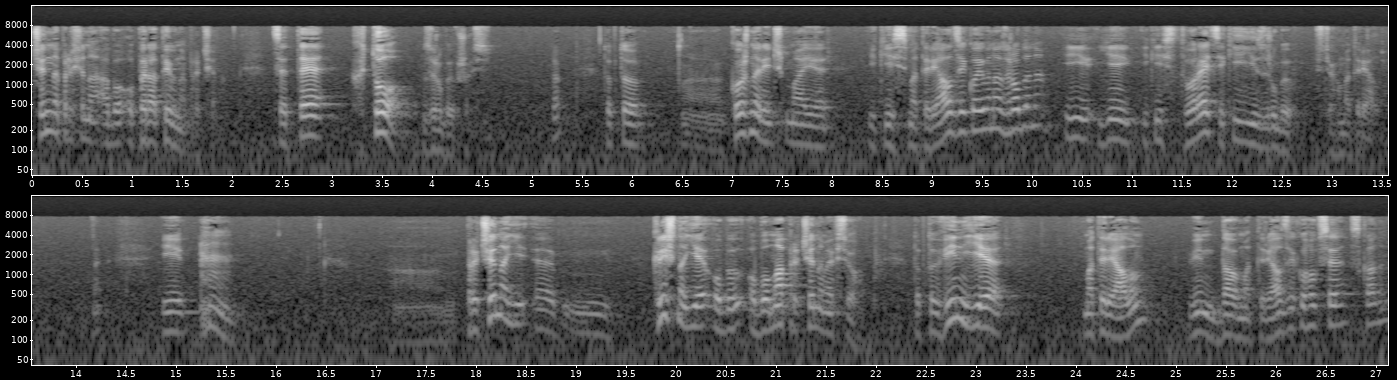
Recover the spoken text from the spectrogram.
чинна причина або оперативна причина. Це те, хто зробив щось. Тобто е, кожна річ має якийсь матеріал, з якої вона зроблена, і є якийсь творець, який її зробив з цього матеріалу. І е, причина є, е, Кришна є обома причинами всього. Тобто він є матеріалом, він дав матеріал, з якого все складене,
